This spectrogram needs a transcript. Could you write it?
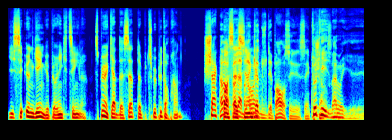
il- c'est une game, il n'y a plus rien qui tient, là. C'est plus un 4 de 7, t'as- tu peux plus te reprendre. Chaque Ah non, ça, la possession... braquette du départ, c'est Toutes les, ben oui, euh,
